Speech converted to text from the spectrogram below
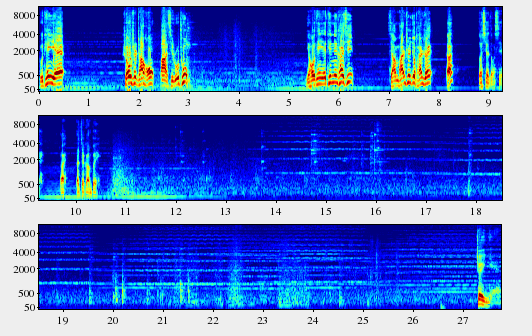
祝天野收拾长虹，霸气如初。以后天爷天天开心，想盘谁就盘谁。哎，多谢多谢，来，大家干杯。这一年，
